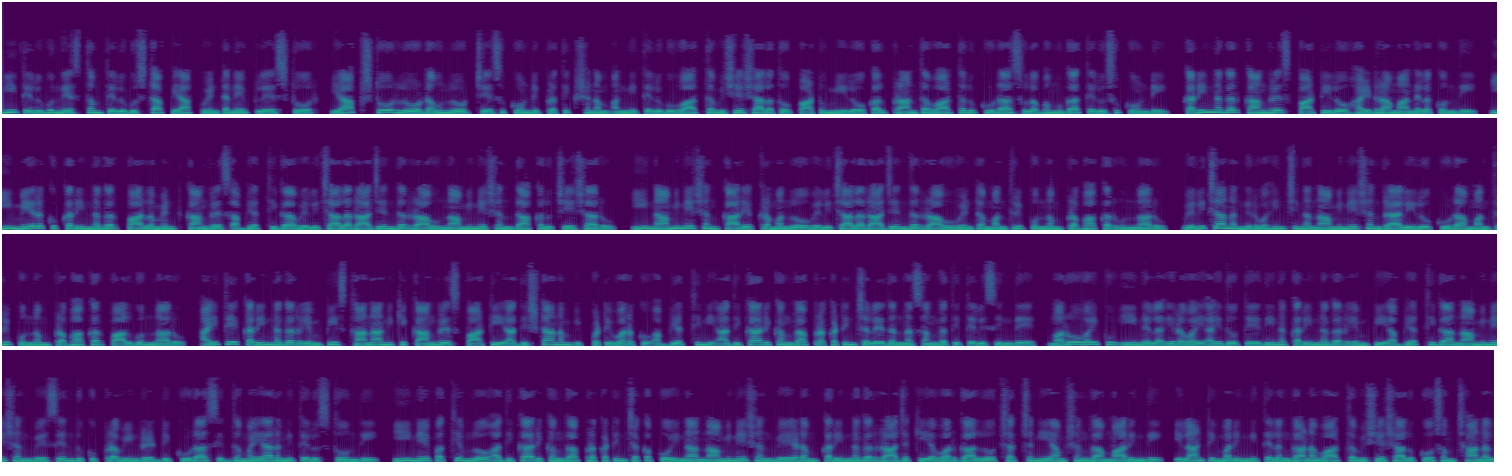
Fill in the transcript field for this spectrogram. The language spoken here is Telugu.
మీ తెలుగు నేస్తం తెలుగు స్టాప్ యాప్ వెంటనే ప్లే స్టోర్ యాప్ స్టోర్లో డౌన్లోడ్ చేసుకోండి. ప్రతిక్షణం అన్ని తెలుగు వార్త విశేషాలతో పాటు మీ లోకల్ ప్రాంత వార్తలు కూడా సులభముగా తెలుసుకోండి. కరీంనగర్ కాంగ్రెస్ పార్టీలో హైడ్రామా నెలకొంది. ఈ మేరకు కరీంనగర్ పార్లమెంట్ కాంగ్రెస్ అభ్యర్థిగా వెలిచాల రాజేందర్ రావు నామినేషన్ దాఖలు చేశారు. ఈ నామినేషన్ కార్యక్రమంలో వెలిచాల రాజేందర్ రావు వెంట మంత్రి పొన్నం ప్రభాకర్ ఉన్నారు. వెలిచాన నిర్వహించిన నామినేషన్ ర్యాలీలో కూడా మంత్రి పొన్నం ప్రభాకర్ పాల్గొన్నారు. అయితే కరీంనగర్ ఎంపీ స్థానానికి కాంగ్రెస్ పార్టీ అధిష్టానం ఇప్పటి వరకు అభ్యర్థిని అధికారికంగా ప్రకటించలేదన్న సంగతి తెలిసిందే. మరోవైపు ఈ నెల ఇరవై ఐదో తేదీన కరీంనగర్ ఎంపీ అభ్యర్థిగా నామినేషన్ వేసేందుకు ప్రవీణ్ రెడ్డి కూడా సిద్ధమయ్యారని తెలుస్తోంది. ఈ నేపథ్యంలో అధికారికంగా ప్రకటించకపోయినా నామినేషన్ వేయడం కరీంనగర్ రాజకీయ వర్గాల్లో చర్చనీయాంశంగా మారింది. ఇలాంటి మరిన్ని తెలంగాణ వార్త విశేషాలు కోసం ఛానల్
